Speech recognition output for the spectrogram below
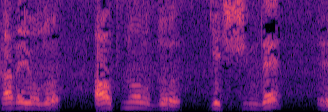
karayolu Altınoldu geçişinde e,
